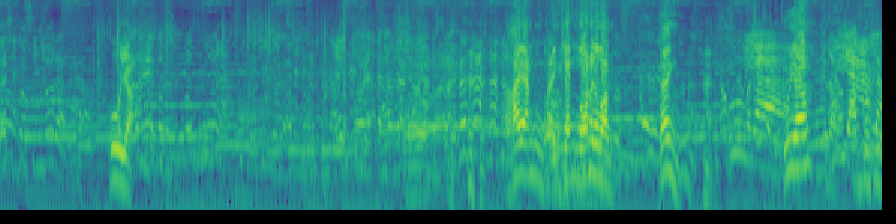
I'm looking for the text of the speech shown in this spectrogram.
Fecha com a senhora. Kuya. Com a senhora. Ai, olha, tá na Hai ăn cùng thấy khen ngon đấy các bạn. Canh. Kuya. Kuya, kuya.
